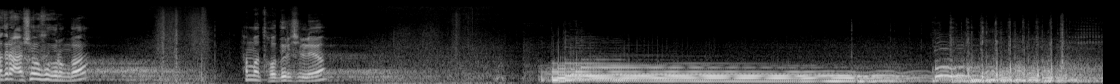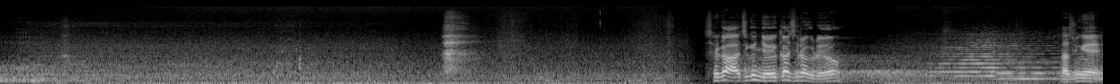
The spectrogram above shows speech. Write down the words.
다들 아쉬워서 그런가? 한 번 더 들으실래요? 제가 아직은 여기까지라 그래요. 나중에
